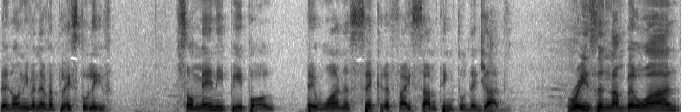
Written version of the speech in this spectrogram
They don't even have a place to live. So many people, they want to sacrifice something to the God. Reason number one,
